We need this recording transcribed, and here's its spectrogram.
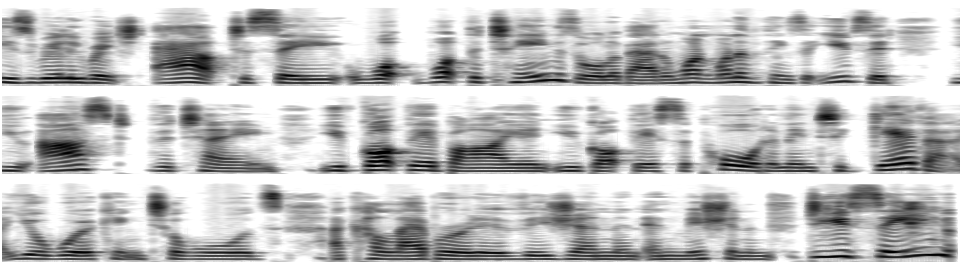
is really reached out to see what, what the team is all about. And one, one of the things that you've said, you asked the team, you've got their buy-in, you've got their support, and then together you're working towards a collaborative vision and, and mission. Do you see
